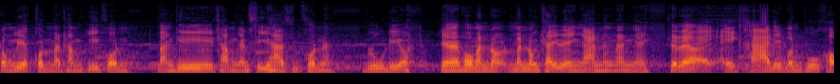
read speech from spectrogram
ต้องเรียกคนมาทำกี่คน บางทีทำกันสี่ห้าสิบคนนะรูเดียวใช่ไหมเพราะมันมันต้องใช้แรงงานทั้งนั้นไง เสร็จแล้วไอ้ไอ้คาที่บนภูเขา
